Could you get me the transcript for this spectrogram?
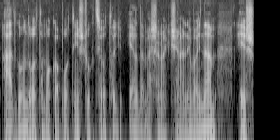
átgondoltam a kapott instrukciót, hogy érdemes-e megcsinálni, vagy nem. És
